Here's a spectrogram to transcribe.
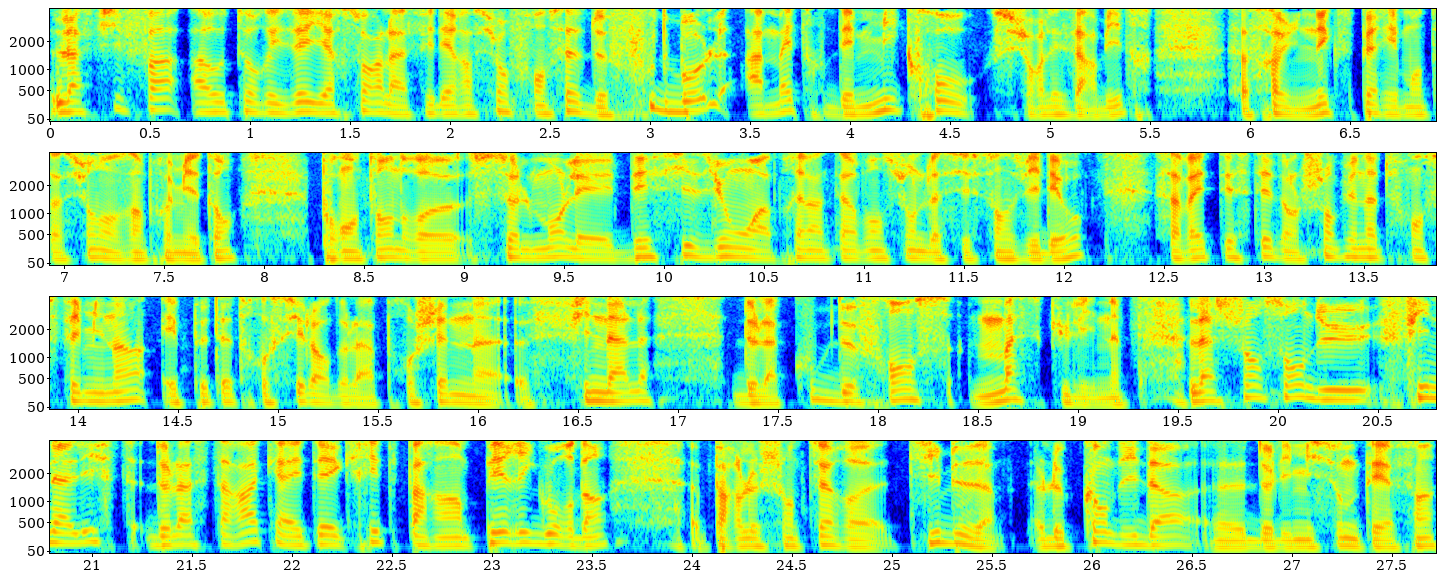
La FIFA a autorisé hier soir la Fédération française de football à mettre des micros sur les arbitres. Ça sera une expérimentation dans un premier temps pour entendre seulement les décisions après l'intervention de l'assistance vidéo. Ça va être testé dans le championnat de France féminin et peut-être aussi lors de la prochaine finale de la Coupe de France masculine. La chanson du finaliste de la Starac a été écrite par un périgourdin, par le chanteur Tibbs, le candidat de l'émission de TF1.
